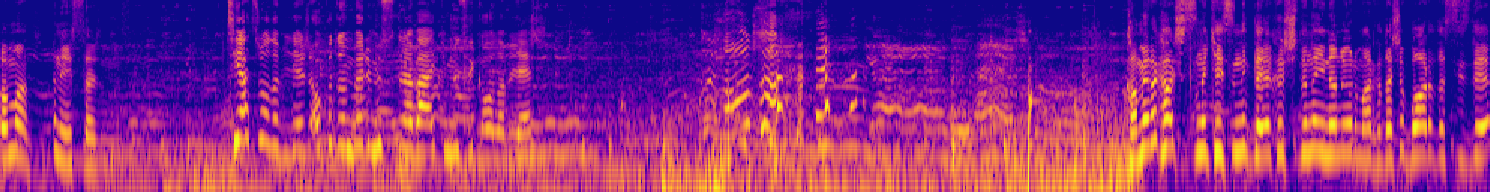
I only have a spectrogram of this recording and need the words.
Aman ne istersin mesela? Tiyatro olabilir. Okuduğum bölüm üstüne belki müzik olabilir. Kamera karşısında kesinlikle yakıştığına inanıyorum arkadaşlar. Bu arada siz de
